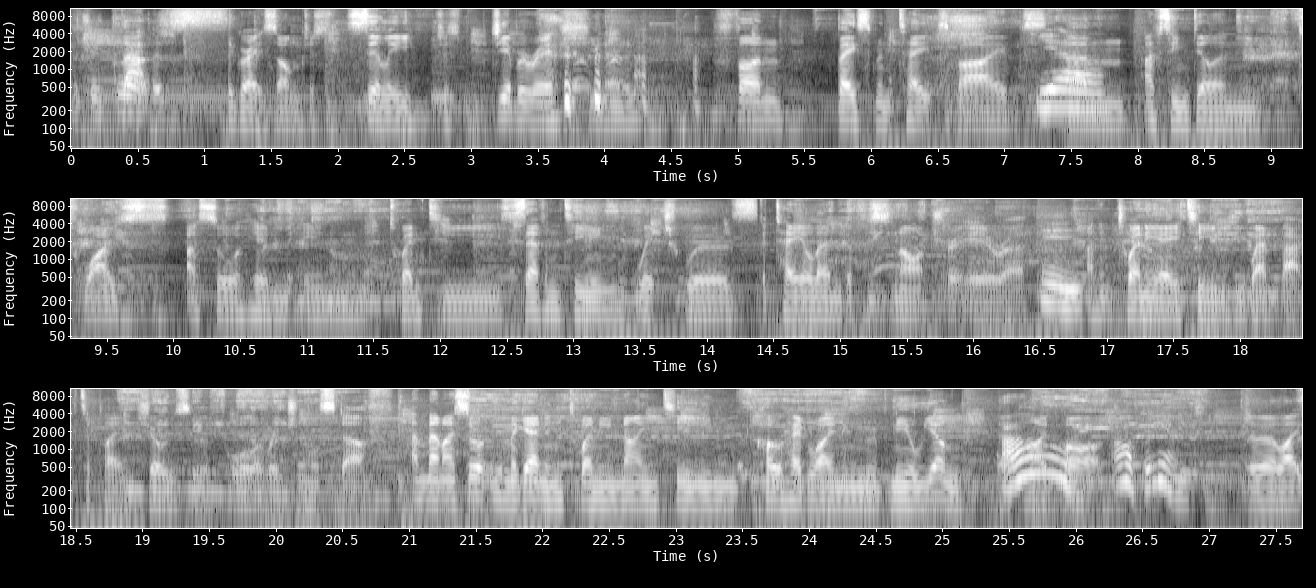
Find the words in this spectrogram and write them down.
which is great. That is a great song. Just silly, just gibberish, you know, fun basement tapes vibes. Yeah. Um, I've seen Dylan twice. I saw him in 2017, which was the tail end of the Sinatra era. Hmm. I think 2018 he went back to playing shows of all original stuff. And then I saw him again in 2019 co-headlining with Neil Young at Hyde oh, Park. oh, brilliant. They're like,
